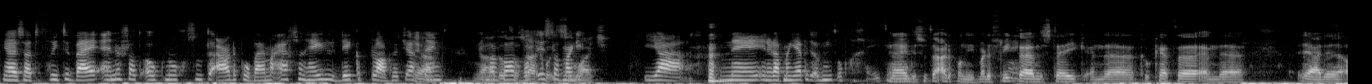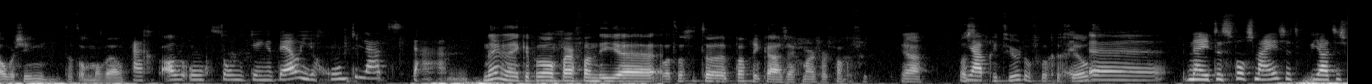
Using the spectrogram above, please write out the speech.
Ja, er zaten frieten bij en er zat ook nog zoete aardappel bij. Maar echt zo'n hele dikke plak. Dat je echt denkt, ja, maar wat, wat is dat? Maar die... Ja, nee, inderdaad. Maar je hebt het ook niet opgegeten. Nee, de zoete aardappel niet. Maar de frieten en de steak en de kroketten en de, ja, de aubergine, dat allemaal wel. Eigenlijk alle ongezonde dingen wel in je groente laten staan. Nee, nee, ik heb wel een paar van die, uh, wat was het, uh, paprika zeg maar, een soort van gefrituurd. Ja, was het gefrituurd of gegrild? Uh, nee, het is volgens mij is het, ja, het is,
